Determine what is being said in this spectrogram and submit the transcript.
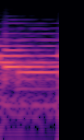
you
